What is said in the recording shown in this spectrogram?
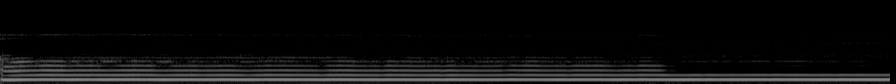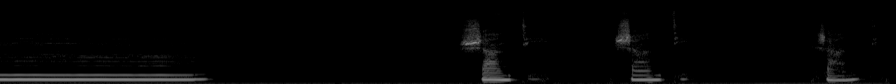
Om Shanti, Shanti, Shanti.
